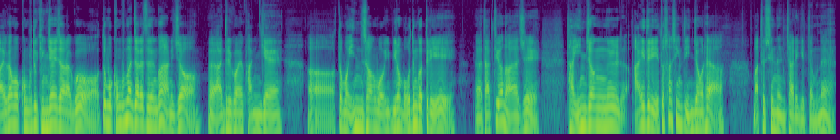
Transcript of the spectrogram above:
아이가 뭐 공부도 굉장히 잘하고 또 뭐 공부만 잘해서 되는 건 아니죠. 네, 아이들과의 관계, 어, 또 뭐 인성 뭐 이런 모든 것들이 네, 다 뛰어나야지 다 인정을 아이들이 또 선생님도 인정을 해야 맡을 수 있는 자리이기 때문에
